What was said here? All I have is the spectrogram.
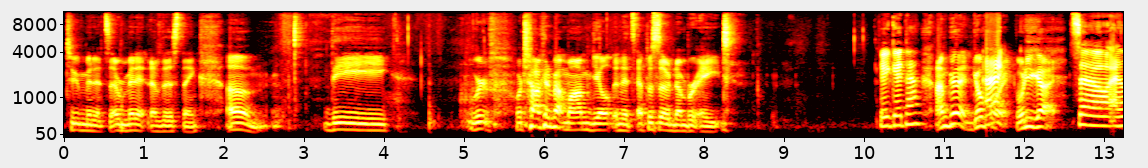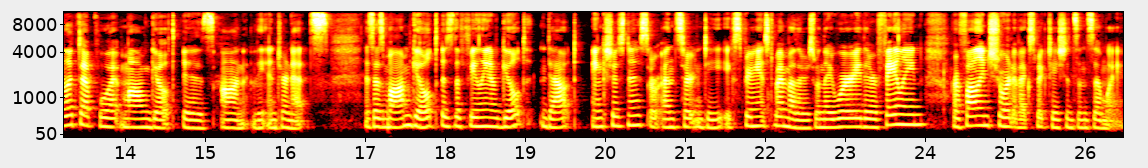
two minutes or minute of this thing. Um, the we're we're talking about mom guilt, and it's episode number eight. Are you good now? I'm good. Go for right. it. What do you got? So I looked up what mom guilt is on the internets. It says mom guilt is the feeling of guilt, doubt, anxiousness, or uncertainty experienced by mothers when they worry they're failing or falling short of expectations in some way.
